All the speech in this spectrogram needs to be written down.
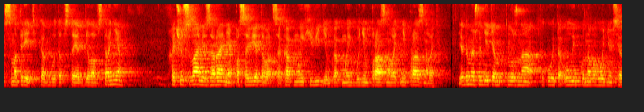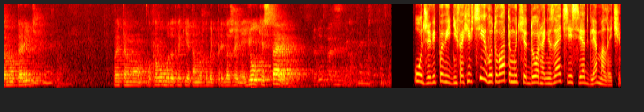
смотреть, как будут обстоять дела в стране. Хочу с вами заранее посоветоваться, как мы их видим, как мы их будем праздновать, не праздновать. Я думаю, что детям нужно какую-то улыбку новогоднюю все равно дарить. Поэтому у кого будут какие-то, может быть, предложения. Елки ставим, Отже, відповідні фахівці готуватимуться до організації свят для малечі.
